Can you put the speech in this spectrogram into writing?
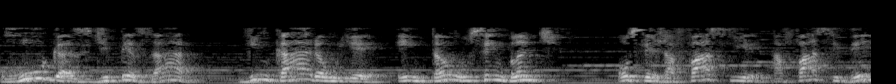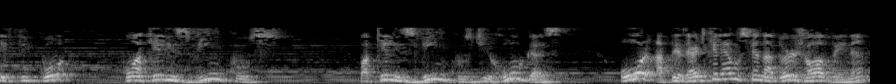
Rugas de pesar vincaram-lhe então o semblante, ou seja, a face, a face dele ficou com aqueles vincos, com aqueles vincos de rugas, or, apesar de que ele era um senador jovem, né?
